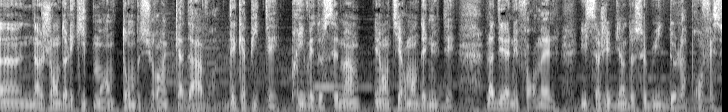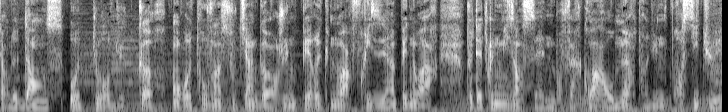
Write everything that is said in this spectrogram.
un agent de l'équipement tombe sur un cadavre décapité, privé de ses mains et entièrement dénudé. L'ADN est formel. Il s'agit bien de celui de la professeure de danse. Autour du corps, on retrouve un soutien-gorge, une perruque noire frisée, un peignoir, peut-être une mise en scène pour faire croire au meurtre d'une prostituée.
